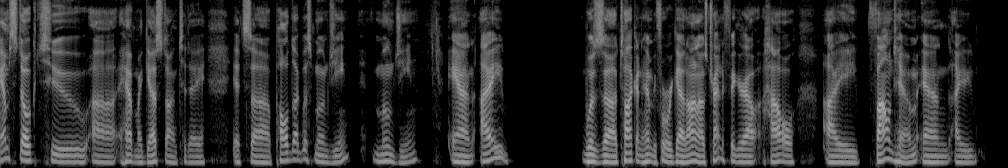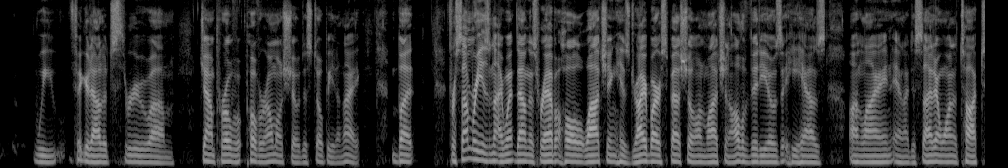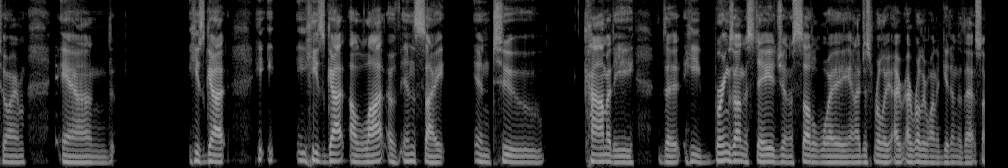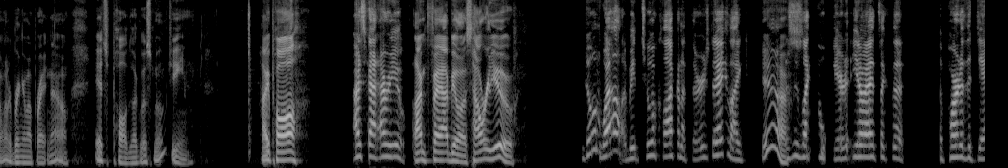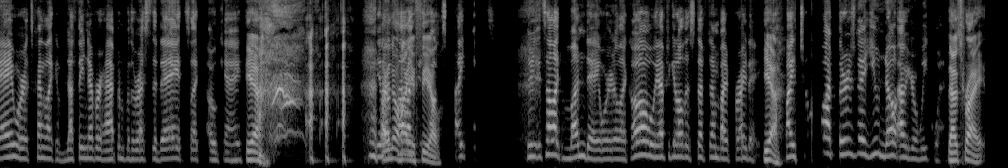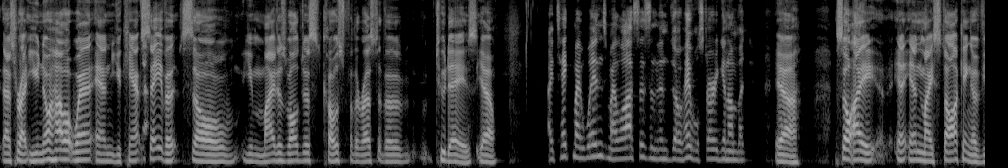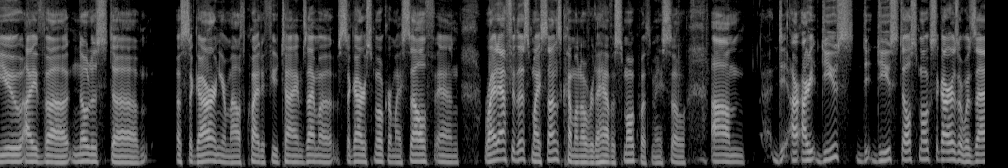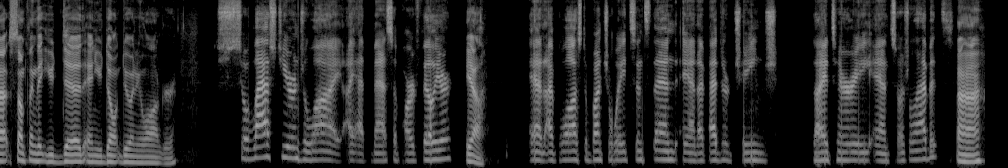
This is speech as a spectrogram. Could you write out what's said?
I'm stoked to uh, have my guest on today. It's uh, Paul Douglas Moongene, Moongene, and I was uh, talking to him before we got on. I was trying to figure out how I found him, and I we figured out it's through um, John Pov- Poveromo's show Dystopia Tonight. But for some reason, I went down this rabbit hole watching his dry bar special and watching all the videos that he has online, and I decided I want to talk to him. And he's got he he he's got a lot of insight into comedy that he brings on the stage in a subtle way and i just really i, I really want to get into that so i want to bring him up right now it's paul douglas moongene hi paul Hi, Scott. How are you? i'm fabulous how are you Doing well. I mean, two o'clock on a Thursday. Like yeah this is like the weird. You know, it's like the the part of the day where it's kind of like if nothing ever happened for the rest of the day, it's like okay. yeah You i know how like you feel. It's not like Monday where you're like, oh, we have to get all this stuff done by Friday. yeah By two o'clock Thursday, you know how your week went. That's right. That's right. You know how it went and you can't Yeah. save it. So you might as well just coast for the rest of the two days. Yeah. I take my wins, my losses, and then go, hey, we'll start again on Monday. Yeah. So I, in, my stalking of you, I've uh, noticed um a cigar in your mouth quite a few times. I'm a cigar smoker myself, and right after this, my son's coming over to have a smoke with me. So, um, do, are, are do you do you still smoke cigars, or was that something that you did and you don't do any longer? So last year in July, I had massive heart failure. Yeah. and I've lost a bunch of weight since then, and I've had to change dietary and social habits. Uh huh.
